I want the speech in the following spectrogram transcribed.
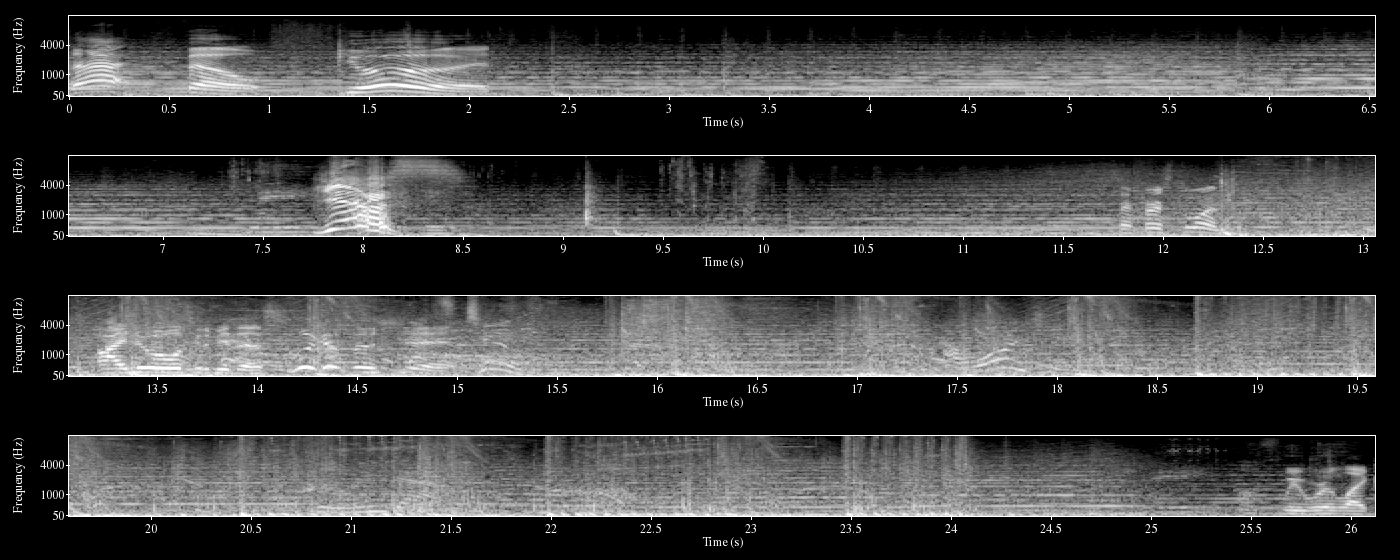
That felt good. Yes! It's my first one. I knew it was gonna be this. Look at this shit. Two. I warned you. Cooling down. We were like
